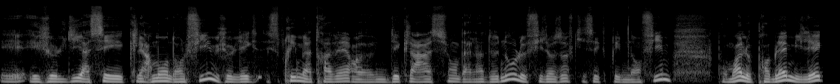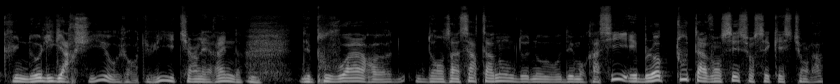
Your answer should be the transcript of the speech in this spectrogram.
Et, et je le dis assez clairement dans le film, je l'exprime à travers euh, une déclaration d'Alain Deneau, le philosophe qui s'exprime dans le film. Pour moi, le problème, il est qu'une oligarchie, aujourd'hui, tient les rênes des pouvoirs euh, dans un certain nombre de nos démocraties et bloque toute avancée sur ces questions-là.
